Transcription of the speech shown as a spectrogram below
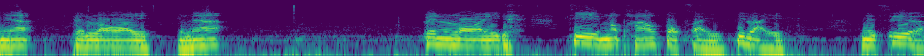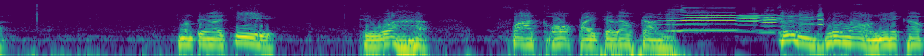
เนี่ยเป็นรอยเห็นไหมฮะเป็นรอยที่มะพร้าวตกใส่ที่ไหล่ในเสื้อ มันเป็นอะไรที่ถือว่าฟาดเคาะไปก็แล้วกัน ซึ่งเรื่องราวเหล่านี้นะครับ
